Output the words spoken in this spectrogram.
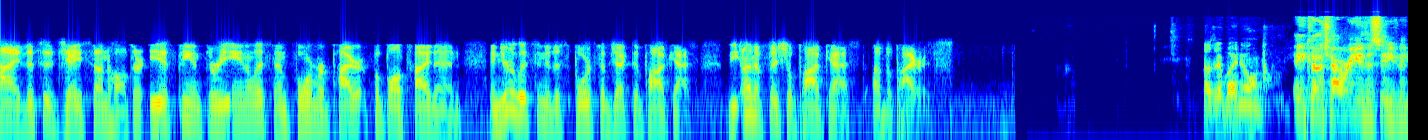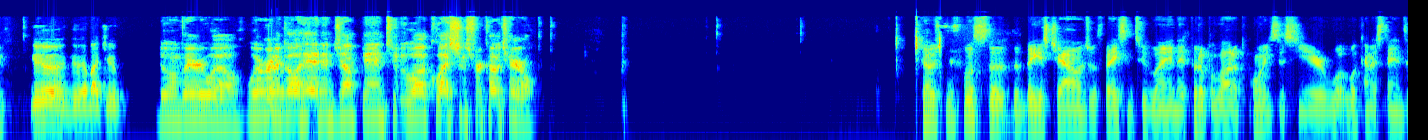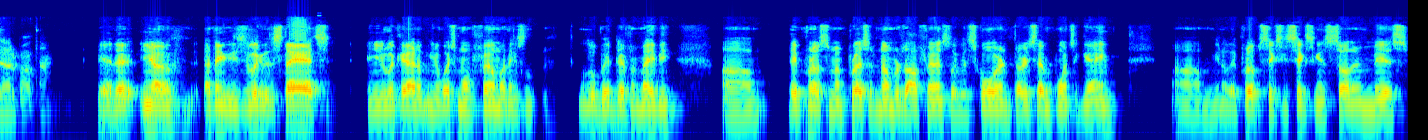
Hi, this is Jay Sunhalter, ESPN3 analyst and former Pirate football tight end, and you're listening to the Sports Objective Podcast, the unofficial podcast of the Pirates. How's everybody doing? Hey, Coach, how are you this evening? Good, good. How about you? Doing very well. We're going to go ahead and jump into uh, questions for Coach Harrell. Coach, what's the, the biggest challenge with facing Tulane? They put up a lot of points this year. What what kind of stands out about them? Yeah, you know, I think as you look at the stats and you look at them, you know, them on film, I think it's a little bit different maybe. Um, they put up some impressive numbers offensively with scoring 37 points a game. Um, you know, they put up 66 against Southern Miss.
